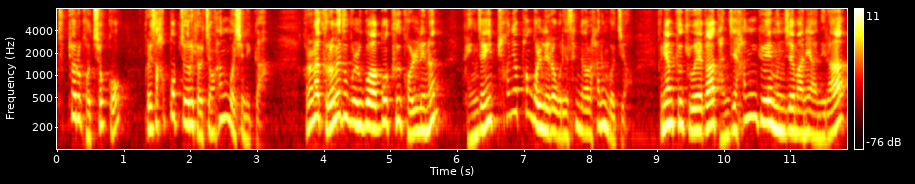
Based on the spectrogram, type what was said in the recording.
투표를 거쳤고 그래서 합법적으로 결정한 것이니까. 그러나 그럼에도 불구하고 그 권리는 굉장히 편협한 권리라고 우리가 생각을 하는 거죠. 그냥 그 교회가 단지 한 교회 문제만이 아니라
